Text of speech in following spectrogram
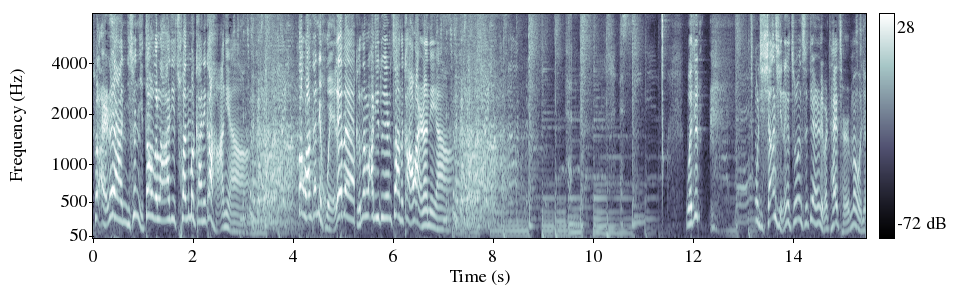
说儿子呀，你说你倒个垃圾穿那么干净干啥呢啊？倒完赶紧回来呗，搁那垃圾堆上站着干啥玩意儿呢呀？我就。我就想起那个周星驰电影里边台词嘛，我就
